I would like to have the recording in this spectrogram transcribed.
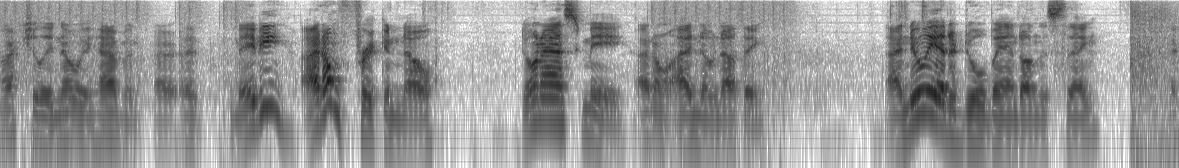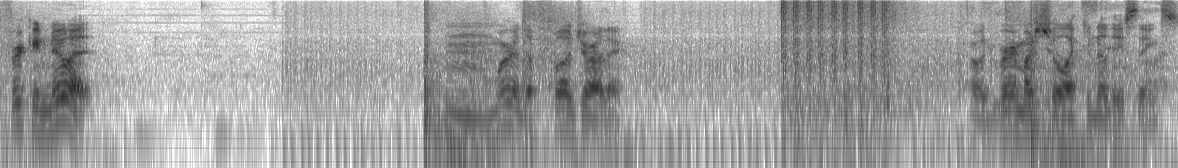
Actually, no, we haven't. Uh, uh, maybe? I don't freaking know. Don't ask me. I don't. I know nothing. I knew he had a dual band on this thing. I freaking knew it. Hmm, where the fudge are they? I would very much like to know these things.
